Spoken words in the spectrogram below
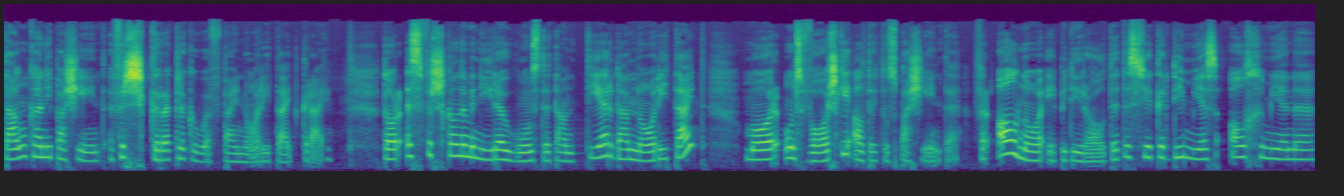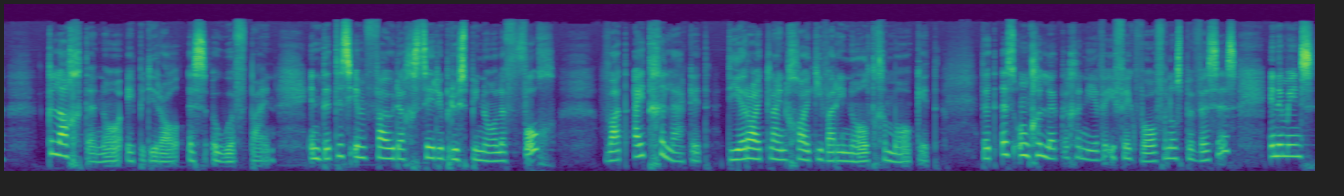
dan kan die pasiënt 'n verskriklike hoofpyn na die tyd kry. Daar is verskillende maniere hoe ons dit hanteer dan na die tyd, maar ons waarsku altyd ons pasiënte, veral na epiduraal. Dit is seker die mees algemene klagte na epiduraal is 'n hoofpyn en dit is eenvoudig cerebrospinale vog wat uitgelek het deur daai klein gaatjie wat die naald gemaak het. Dit is ongelukkige neeweffek waarvan ons bewus is en 'n mens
